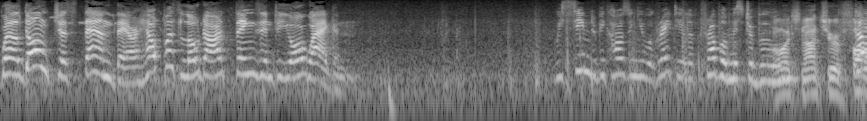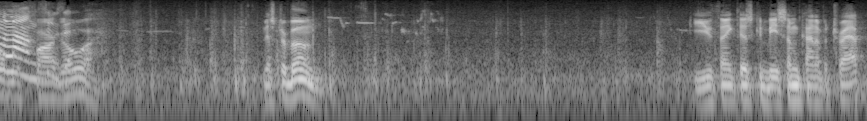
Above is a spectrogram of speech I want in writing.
Well, don't just stand there. Help us load our things into your wagon. We seem to be causing you a great deal of trouble, Mr. Boone. Oh, it's not your fault, Come along, Miss Fargo. Uh, Mr. Boone. Do you think this could be some kind of a trap?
